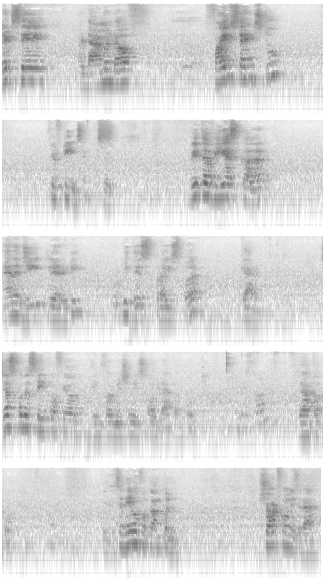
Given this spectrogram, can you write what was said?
let's say, a diamond of uh, five cents to fifteen cents with a VS color and a G clarity would be this price per carat. Just for the sake of your information, it's called Rappaport. This called? Rappaport. It's the name of a company. Short form is RAP.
